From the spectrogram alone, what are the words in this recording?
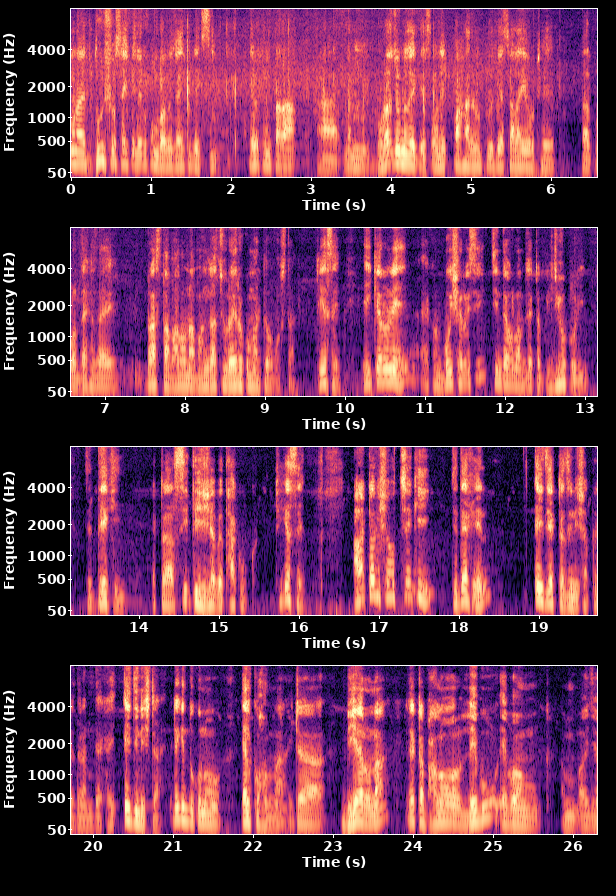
মনে হয় দুইশো সাইকেল এরকম ভাবে যাইতে দেখছি। এরকম তারা মানে ঘোরার জন্য যাইতেছে। অনেক পাহাড়ের উপর দিয়ে চালাই ওঠে। তারপর দেখা যায় রাস্তা ভালো না, ভাঙ্গাচুরা, এরকম আর কি অবস্থা। ঠিক আছে? এই কারণে এখন বৈশা রয়েছি চিন্তা করলাম যে একটা ভিডিও করি, যে দেখি একটা স্মৃতি হিসাবে থাকুক। ঠিক আছে? আরেকটা বিষয় হচ্ছে কি, যে দেখেন, এই যে একটা জিনিস আপনাদের আমি দেখাই। এই জিনিসটা, এটা কিন্তু কোনো অ্যালকোহল না, এটা বিয়ারও না একটা ভালো লেবু এবং যে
